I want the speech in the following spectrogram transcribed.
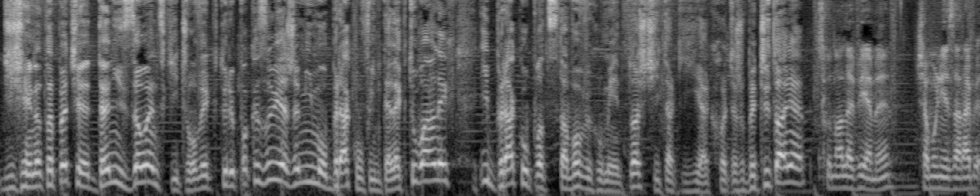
Dzisiaj na tapecie Denis Załęcki, człowiek, który pokazuje, że mimo braków intelektualnych i braku podstawowych umiejętności, takich jak chociażby czytanie, Doskonale wiemy, czemu nie zarabia,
